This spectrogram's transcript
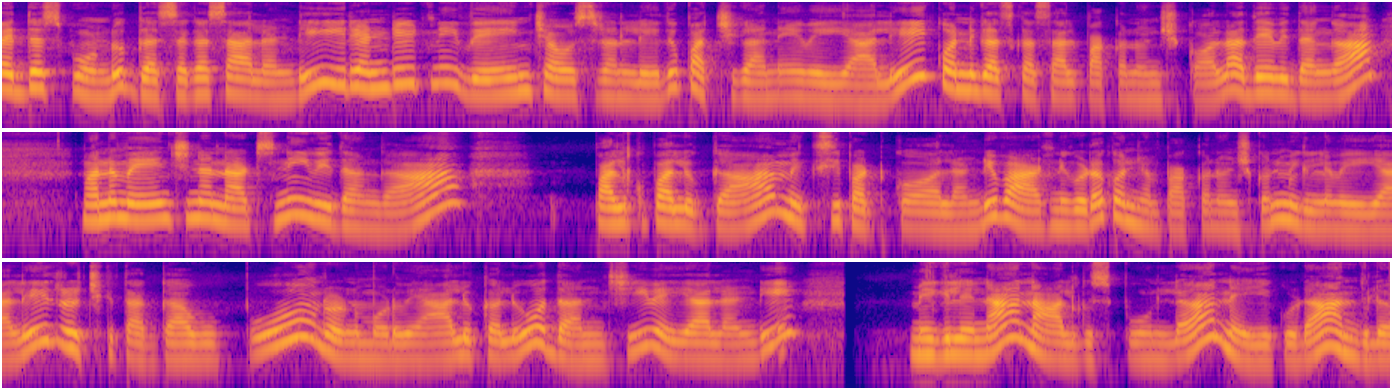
పెద్ద స్పూన్లు గసగసాలండి. ఈ రెండింటిని వేయించ అవసరం లేదు పచ్చిగానే వేయాలి. కొన్ని గసగసాలు పక్కన ఉంచుకోవాలి. అదేవిధంగా మనం వేయించిన నట్స్ని ఈ విధంగా పలుకు పలుకుగా మిక్సీ పట్టుకోవాలండి. వాటిని కూడా కొంచెం పక్కన ఉంచుకొని మిగిలిన వేయాలి. రుచికి తగ్గ ఉప్పు రెండు మూడు యాలుకలు దంచి వేయాలండి. మిగిలిన నాలుగు స్పూన్ల నెయ్యి కూడా అందులో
